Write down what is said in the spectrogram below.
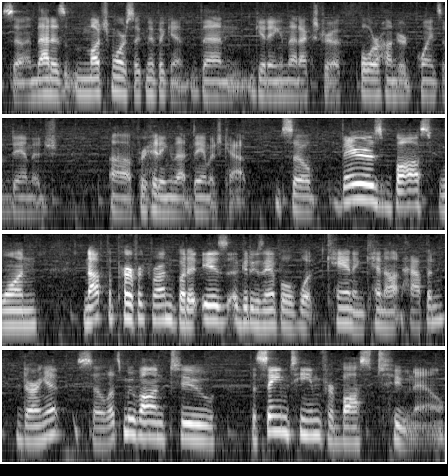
So, and that is much more significant than getting that extra 400 points of damage uh, for hitting that damage cap. So there's boss one. Not the perfect run, but it is a good example of what can and cannot happen during it. So let's move on to the same team for boss two now.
